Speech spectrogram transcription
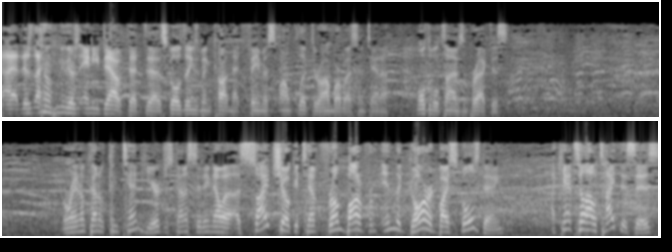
uh, there's, I don't think there's any doubt that uh, Scolesdang's been caught in that famous arm collector armbar by Santana multiple times in practice. Moreno kind of content here, just kind of sitting. Now a, a side choke attempt from bottom, from in the guard by Scolesdang. I can't tell how tight this is,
